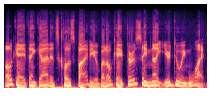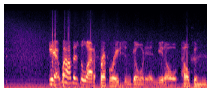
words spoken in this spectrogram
Okay, thank God it's close by to you. But okay, Thursday night, you're doing what? Yeah, well, there's a lot of preparation going in. You know, helping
